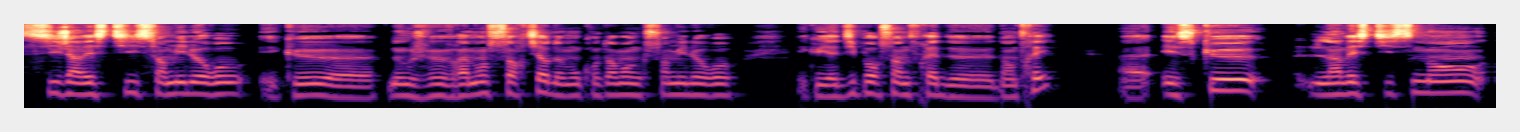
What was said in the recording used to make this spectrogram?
si j'investis 100 000 euros et que euh, donc je veux vraiment sortir de mon compte en banque 100 000 euros et qu'il y a 10% de frais d'entrée, euh, est-ce que l'investissement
